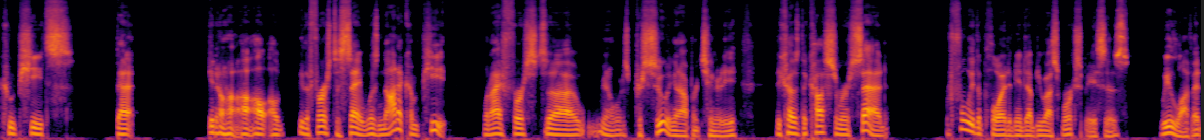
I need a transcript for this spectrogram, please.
competes that, you know, I'll, I'll be the first to say was not a compete when I first, uh, you know, was pursuing an opportunity because the customer said, we're fully deployed in AWS workspaces. We love it.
